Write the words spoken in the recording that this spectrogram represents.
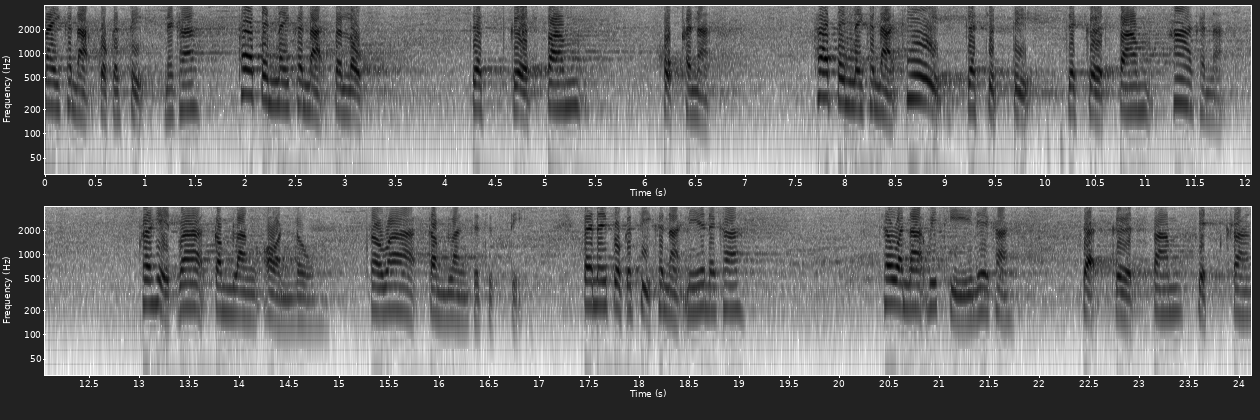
ในขณะปกตินะคะ ถ้าเป็นในขณะสลบ จะเกิดซ้ำหกขณะ ถ้าเป็นในขณะที่จะจุติจะเกิดซ้ำห้าขณะ เพราะเหตุว่ากำลังอ่อนลง เพราะว่ากำลังจะจุติ แต่ในปกติขณะนี้นะคะ วนะวิถีเนี่ยค่ะ จะเกิดซ้ำเจ็ดครั้ง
